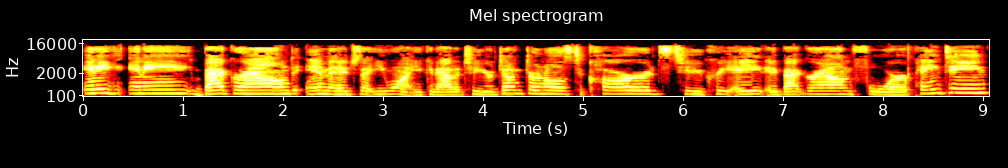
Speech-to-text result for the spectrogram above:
any any background image that you want. You can add it to your junk journals, to cards, to create a background for painting,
